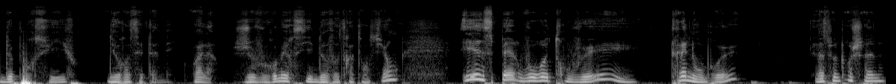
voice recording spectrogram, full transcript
de poursuivre durant cette année. Voilà, je vous remercie de votre attention et espère vous retrouver très nombreux la semaine prochaine.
